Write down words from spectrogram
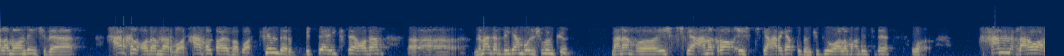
alamonni ichida har xil odamlar bor har xil toifa bor. Kimdir bitta ikkita odam e, nimadir degan bo'lishi mumkin. Man ham e, eshitishga aniqroq eshitishga harakat qildim chunki u olomonni ichida hamma barobar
